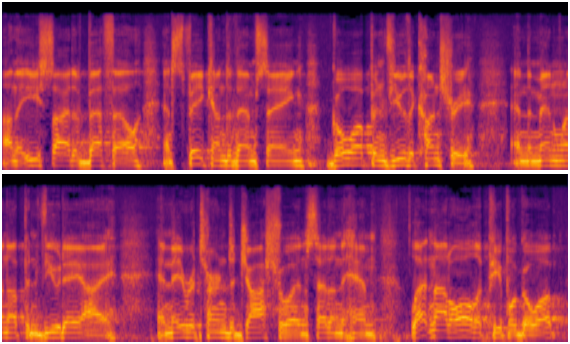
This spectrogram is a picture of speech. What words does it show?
on the east side of Bethel, and spake unto them, saying, Go up and view the country. And the men went up and viewed Ai. And they returned to Joshua and said unto him, Let not all the people go up,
